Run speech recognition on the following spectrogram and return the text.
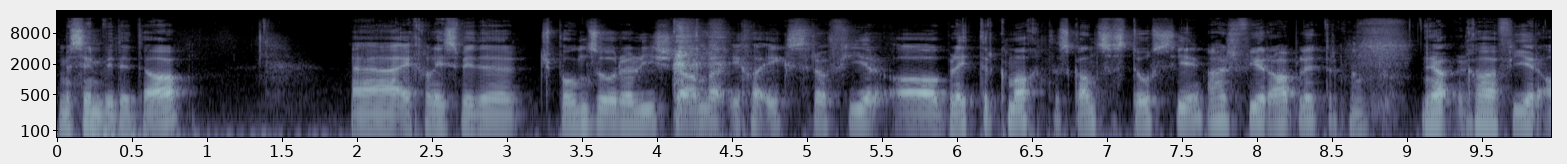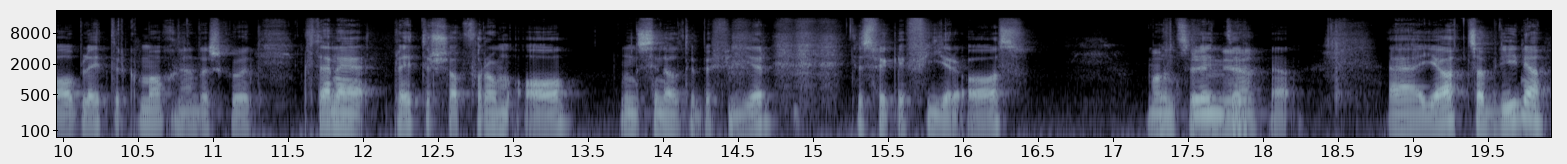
Wir sind wieder da. Äh, ich lese wieder die Sponsorenliste an. Ich habe extra vier A-Blätter gemacht, das ganze Dossier. Ah, hast du vier Abblätter gemacht? Ja, ich habe vier A-Blätter gemacht. Ja, das ist gut. Auf diesen Blättern steht vor allem A. Und es sind halt eben vier. Deswegen vier A's. Macht und Sinn, Blätter. ja. Ja, äh, ja Sabrina.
